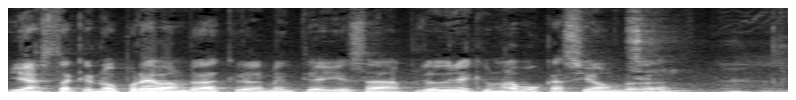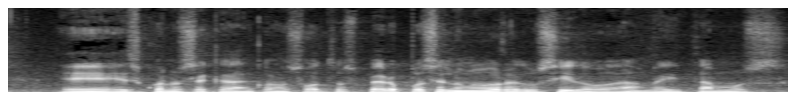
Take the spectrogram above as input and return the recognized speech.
y hasta que no prueban, ¿verdad? Que realmente hay esa, yo diría que una vocación, ¿verdad? es cuando se quedan con nosotros, pero pues el número reducido, ¿verdad? Necesitamos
